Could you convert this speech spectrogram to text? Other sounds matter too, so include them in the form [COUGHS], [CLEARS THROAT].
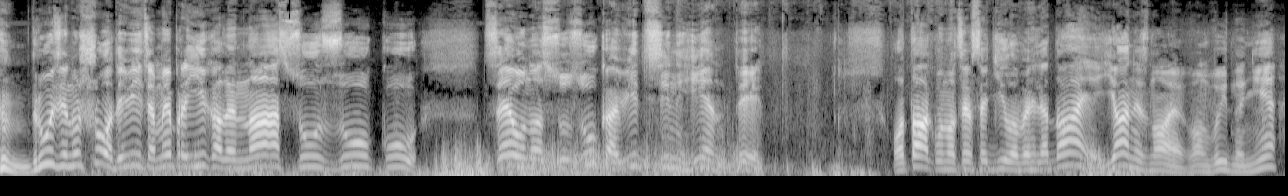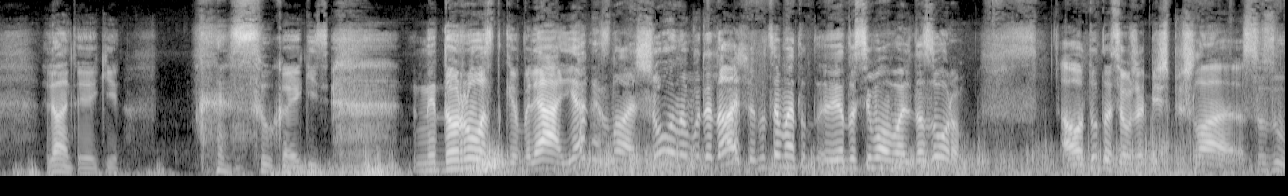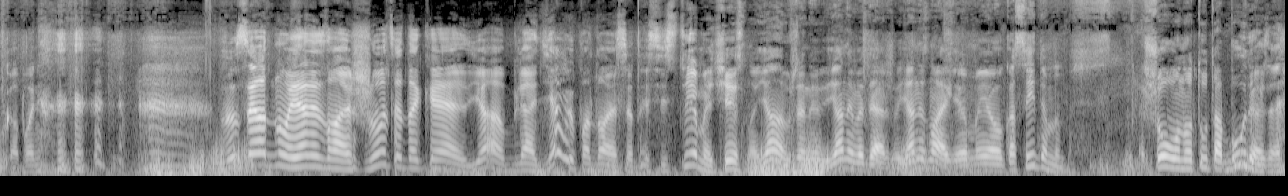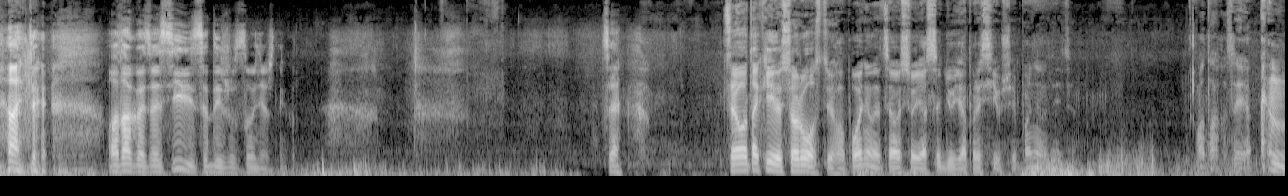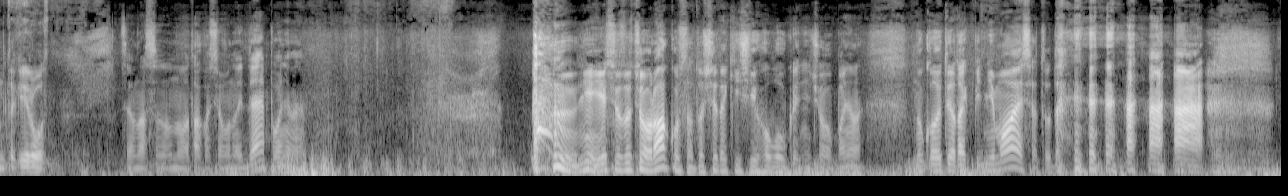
[CLEARS THROAT] Друзі, ну що, дивіться, ми приїхали на Сузуку. Це у нас Сузука від Сінгенти. Отак воно це все діло виглядає. Я не знаю, вам видно, ні. Гляньте, які. [LAUGHS] Сука, якісь недоростки, бля. Я не знаю, що воно буде далі. Ну це мене тут я досівав альдозором. А отут ось вже більш пішла Сузука, поняв? [LAUGHS] Ну все одно, я не знаю, що це таке. Я, блядь, я випадаю з цієї системи, чесно, я вже не, я не видержую. Я не знаю, ми його коситимемо. Що воно тут буде, [LAUGHS] знаєте. Отак ось сів і сидиш у соняшнику. Це, це отакий ось рост його, поняли? Це ось я сидю, я присівший, поняли? Дивіться. Отак ось я, [CLEARS THROAT] такий рост. Це у нас ну, отак ось воно йде, поняли? [COUGHS] Ні, якщо з цього ракурса, то ще такі ще й головка нічого, поняли? Ну коли ти так піднімаєшся, то.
